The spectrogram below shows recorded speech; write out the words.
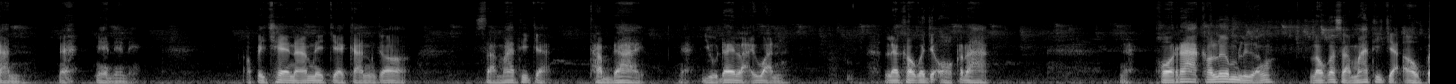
กันนะเนี่ยเนี่ยเนี่ยเอาไปแช่น้ำในแจกันก็สามารถที่จะทำได้นะอยู่ได้หลายวัน แล้วเขาก็จะออกรากนะพอรากเขาเริ่มเหลือง เราก็สามารถที่จะเอาไป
